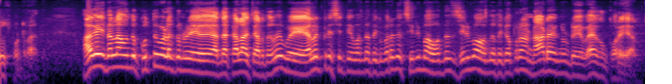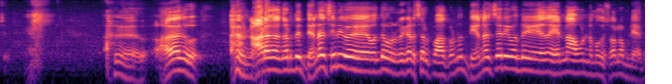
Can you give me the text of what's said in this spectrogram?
யூஸ் பண்ணுறாங்க ஆக இதெல்லாம் வந்து குத்து விளக்கினுடைய அந்த கலாச்சாரத்துக்கு எலக்ட்ரிசிட்டி வந்ததுக்கு பிறகு சினிமா வந்தது சினிமா வந்ததுக்கப்புறம் நாடகங்களுடைய வேகம் குறைய ஆரம்பிச்சது. அதாவது நாடகங்கிறது தினசரி வந்து ஒரு ரிஹர்சல் பார்க்கணும். தினசரி வந்து என்ன ஆகும்னு நமக்கு சொல்ல முடியாது.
